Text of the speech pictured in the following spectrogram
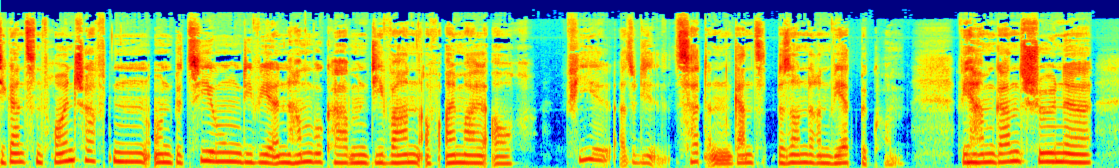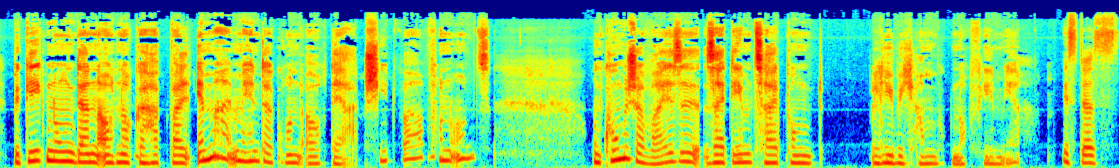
Die ganzen Freundschaften und Beziehungen, die wir in Hamburg haben, die waren auf einmal auch viel, also die, es hat einen ganz besonderen Wert bekommen. Wir haben ganz schöne Begegnungen dann auch noch gehabt, weil immer im Hintergrund auch der Abschied war von uns. Und komischerweise seit dem Zeitpunkt liebe ich Hamburg noch viel mehr. Ist das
